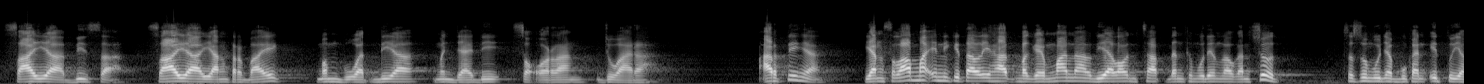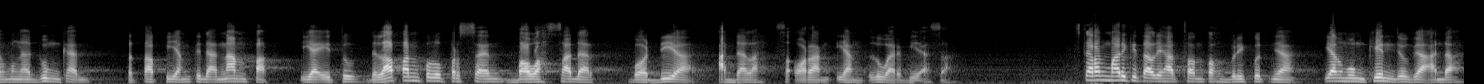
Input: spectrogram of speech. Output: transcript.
saya bisa, saya yang terbaik membuat dia menjadi seorang juara. Artinya, yang selama ini kita lihat bagaimana dia loncat dan kemudian melakukan shoot, sesungguhnya bukan itu yang mengagumkan, tetapi yang tidak nampak, yaitu 80% bawah sadar bahwa dia adalah seorang yang luar biasa. Sekarang mari kita lihat contoh berikutnya yang mungkin juga Anda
